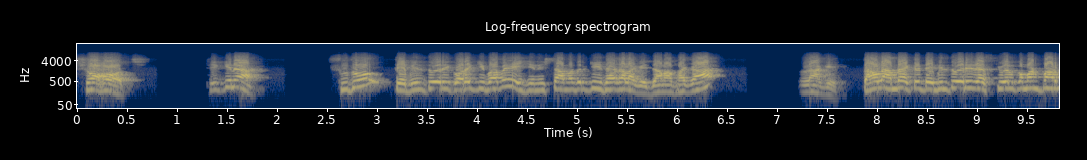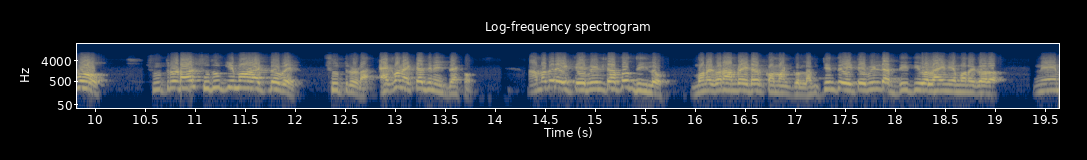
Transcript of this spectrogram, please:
সহজ। ঠিক না? শুধু টেবিল তৈরি করে কীভাবে, এই জিনিসটা আমাদের কি থাকা লাগে, জানা থাকা লাগে। তাহলে আমরা একটা টেবিল তৈরির এসকিউএল কমান্ড পারব? সূত্রটা শুধু কি মনে রাখতে হবে? সূত্রটা। এখন একটা জিনিস দেখো, আমাদের এই টেবিলটা তো দিল। মনে করো আমরা এটার কমান্ড করলাম, কিন্তু এই টেবিলটা দ্বিতীয় লাইনে মনে করো নেম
